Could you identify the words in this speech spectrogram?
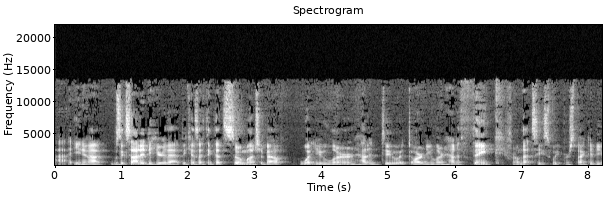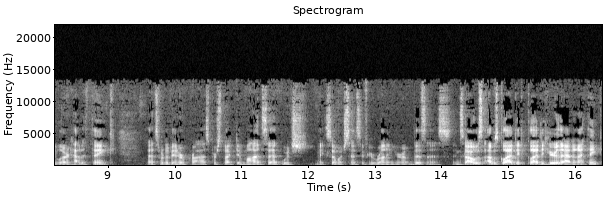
uh, you know, I was excited to hear that because I think that's so much about what you learn how to do at Darden. You learn how to think from that C suite perspective. You learn how to think that sort of enterprise perspective mindset, which makes so much sense if you're running your own business. And so I was I was glad to glad to hear that. And I think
